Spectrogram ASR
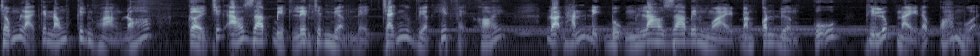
chống lại cái nóng kinh hoàng đó, cởi chiếc áo ra bịt lên trên miệng để tránh việc hít phải khói. Đoạn hắn định bụng lao ra bên ngoài bằng con đường cũ thì lúc này đã quá muộn.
